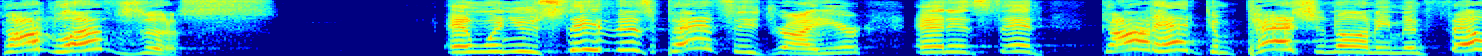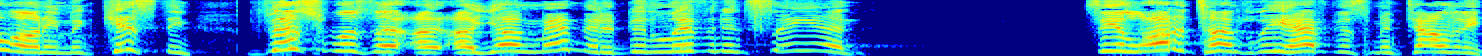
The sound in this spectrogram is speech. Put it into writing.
God loves us. And when you see this passage right here, and it said, God had compassion on him and fell on him and kissed him, this was a, a, a young man that had been living in sin. See, a lot of times we have this mentality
